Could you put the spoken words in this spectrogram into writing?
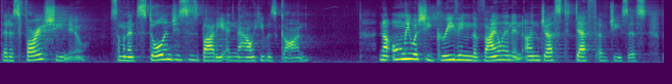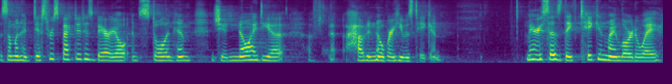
That as far as she knew, someone had stolen Jesus' body and now he was gone. Not only was she grieving the violent and unjust death of Jesus, but someone had disrespected his burial and stolen him, and she had no idea of how to know where he was taken. Mary says, They've taken my Lord away.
